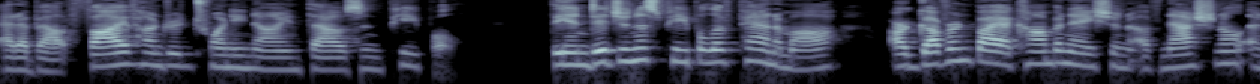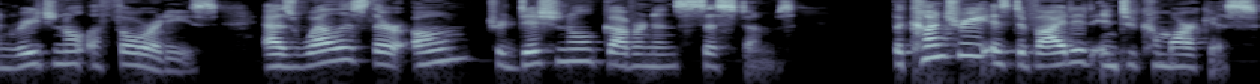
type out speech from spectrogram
at about 529,000 people. The indigenous people of Panama are governed by a combination of national and regional authorities as well as their own traditional governance systems. The country is divided into comarcas,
